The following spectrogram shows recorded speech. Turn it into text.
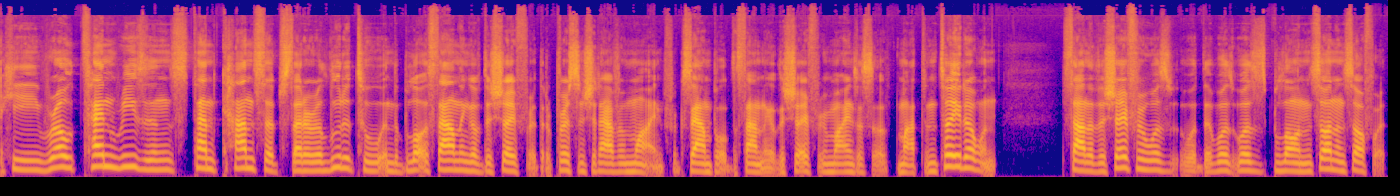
he wrote 10 reasons, 10 concepts that are alluded to in the sounding of the shofar that a person should have in mind. For example, the sounding of the shofar reminds us of Matan Torah when the sound of the shofar was, was, was blown and so on and so forth.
